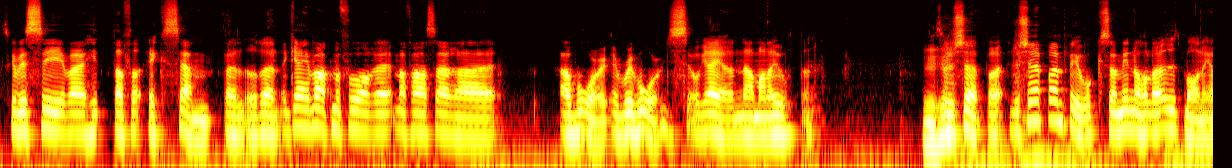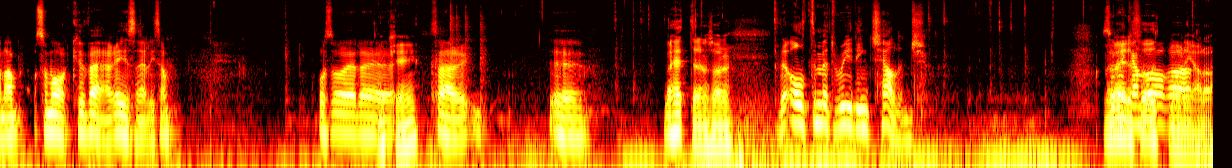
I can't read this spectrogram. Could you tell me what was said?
Ska vi se vad jag hittar för exempel ur den. Grejen var att man får, eh, man får så här... eh, Award, rewards och grejer när man har gjort den. Mhm. Så du köper, du köper en bok som innehåller utmaningarna som har kuvert i sig liksom. Och så är det Okej. så här... eh, Vad hette den sa du? The Ultimate Reading Challenge. Men vad är det för utmaningar då?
